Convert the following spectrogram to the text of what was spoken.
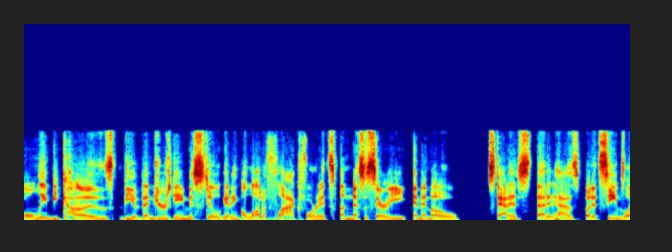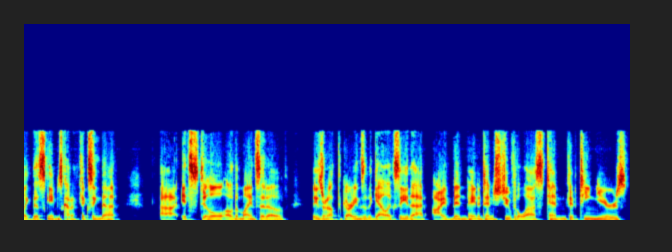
Only because the Avengers game is still getting a lot of flack for its unnecessary MMO status that it has. But it seems like this game is kind of fixing that. Uh, it's still of the mindset of these are not the Guardians of the Galaxy that I've been paying attention to for the last 10, 15 years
